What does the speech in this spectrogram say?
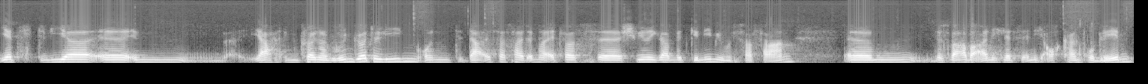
jetzt wir äh, im ja, im Kölner Grüngürtel liegen und da ist das halt immer etwas äh, schwieriger mit Genehmigungsverfahren. Ähm, das war aber eigentlich letztendlich auch kein Problem.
